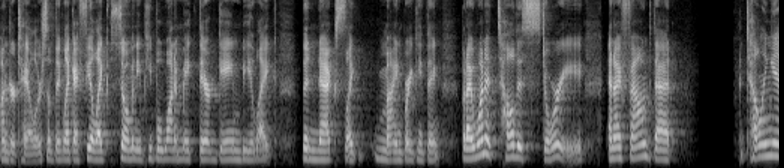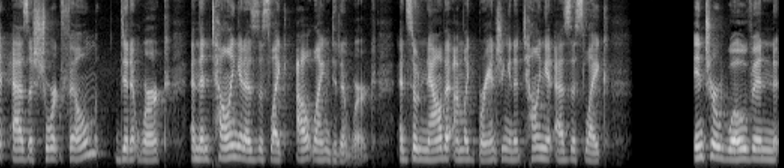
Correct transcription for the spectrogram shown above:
Undertale or something. Like I feel like so many people want to make their game be like the next like mind breaking thing. But I want to tell this story. And I found that telling it as a short film didn't work. And then telling it as this like outline didn't work. And so now that I'm like branching into telling it as this like interwoven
